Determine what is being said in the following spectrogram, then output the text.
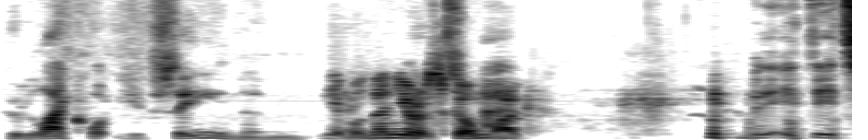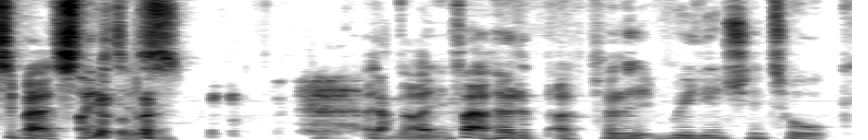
who like what you've seen, and you yeah, know, but then you're a scumbag. But it, it's about status. I, I- in fact, I heard a, I've heard a really interesting talk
